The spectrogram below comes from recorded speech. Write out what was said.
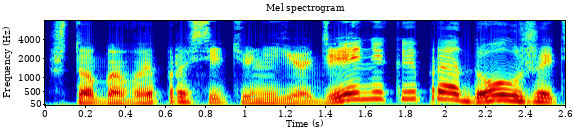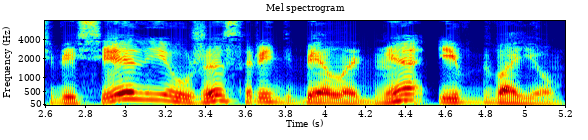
чтобы выпросить у нее денег и продолжить веселье уже средь бела дня и вдвоем.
